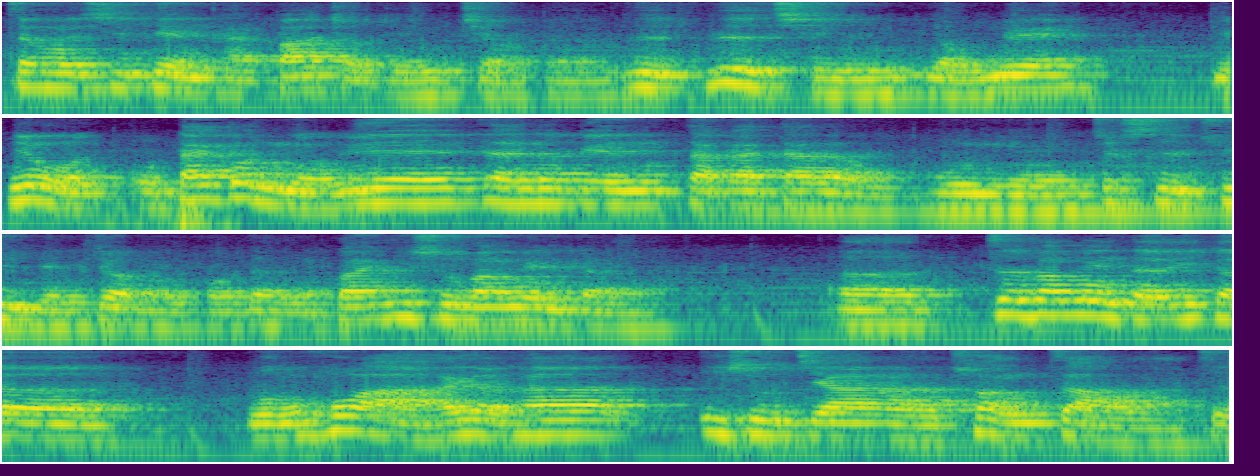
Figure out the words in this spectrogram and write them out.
真文系电台八九点九的日日情有约。因为我我待过纽约，在那边大概待了五年，就是去研究美国的有关艺术方面的，呃，这方面的一个文化，还有他艺术家啊、创造啊这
